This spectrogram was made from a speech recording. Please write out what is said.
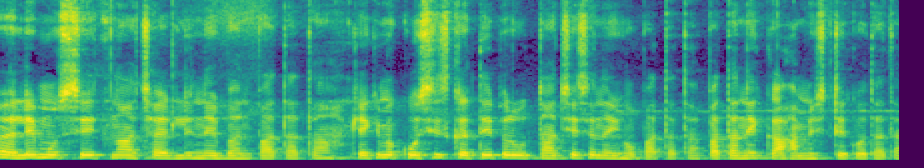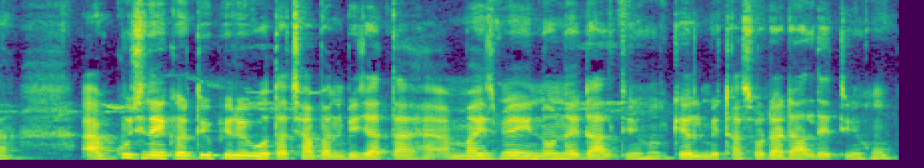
पहले मुझसे इतना अच्छा इडली नहीं बन पाता था, क्योंकि मैं कोशिश करती पर उतना अच्छे से नहीं हो पाता था। पता नहीं कहाँ मिस्टेक होता था। अब कुछ नहीं करती हूँ, फिर भी बहुत अच्छा बन भी जाता है। मैं इसमें इनो नहीं डालती हूँ, केवल मीठा सोडा डाल देती हूँ।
